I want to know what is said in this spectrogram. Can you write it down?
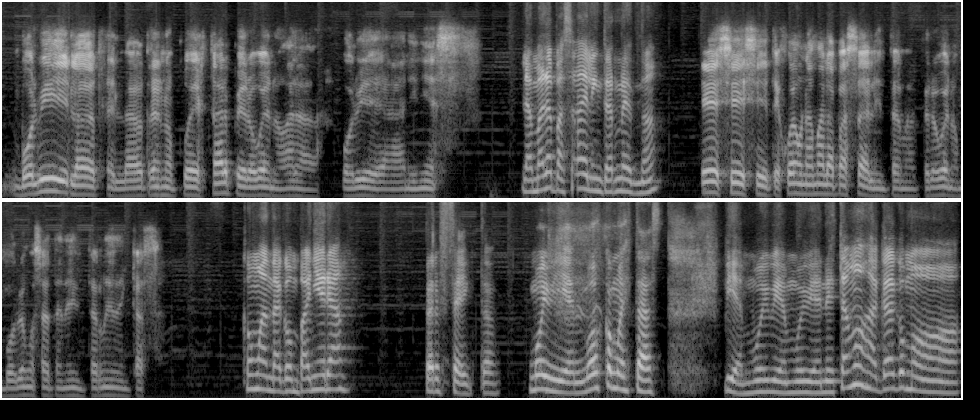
Volví, la, la otra vez no puede estar, pero bueno, ahora volví a niñez. La mala pasada del internet, ¿no? Sí, sí, sí, te juega una mala pasada el internet, pero bueno, volvemos a tener internet en casa. ¿Cómo anda, compañera? Perfecto. Muy bien. ¿Vos cómo estás? Bien, muy bien, muy bien. Estamos acá como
